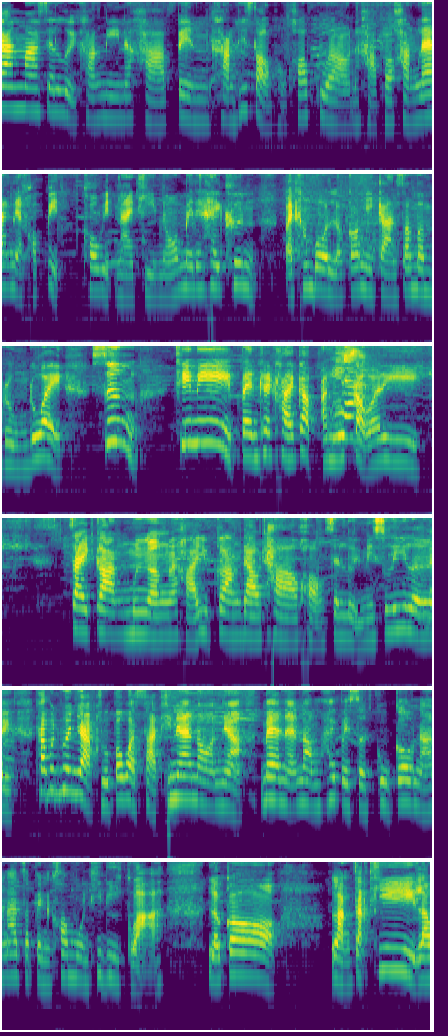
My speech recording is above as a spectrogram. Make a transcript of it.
การมาเซนหลุยครั้งนี้นะคะ เป็นครั้งที่ 2 ของครอบครัวเรานะคะ เพราะครั้งแรกเนี่ยเขาปิดโควิด -19 เนาะไม่ได้ให้ขึ้นไปข้างบนแล้วก็มีการซ่อมบำรุงด้วย ซึ่งที่นี่เป็นคล้ายๆกับอนุสาวรีย์ใจกลางเมืองนะคะ อยู่กลางดาวทาวของเซนหลุยมิสซูรีเลย ถ้าเพื่อนๆอยากรู้ประวัติศาสตร์ที่แน่นอนเนี่ย แม่แนะนำให้ไปเซิร์ช Google นะ น่าจะเป็นข้อมูลที่ดีกว่า แล้วก็ หลังจากที่เรา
